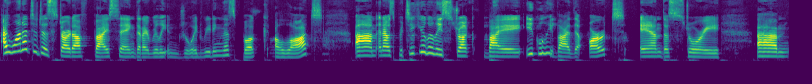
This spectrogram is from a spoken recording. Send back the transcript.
I wanted to just start off by saying that I really enjoyed reading this book a lot. Um, and I was particularly struck by equally by the art and the story. Um,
